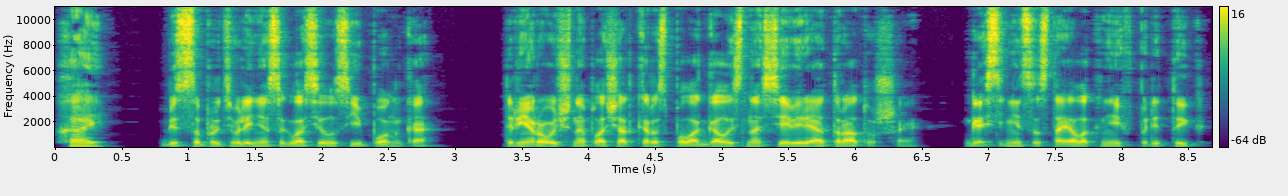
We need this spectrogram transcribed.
«Хай!» – без сопротивления согласилась японка. Тренировочная площадка располагалась на севере от ратуши. Гостиница стояла к ней впритык.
